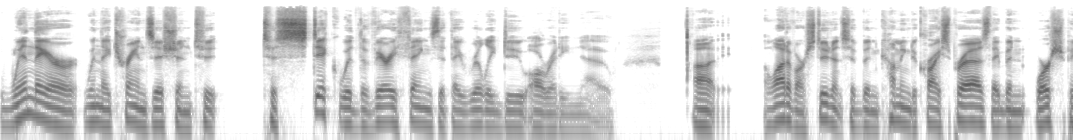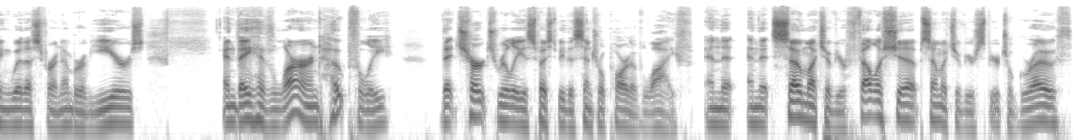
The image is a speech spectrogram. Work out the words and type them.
when they are when they transition to to stick with the very things that they really do already know. Uh, a lot of our students have been coming to Christ Pres. They've been worshiping with us for a number of years and they have learned hopefully that church really is supposed to be the central part of life and that and that so much of your fellowship so much of your spiritual growth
